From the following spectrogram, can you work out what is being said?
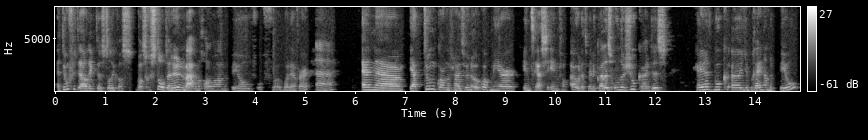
En toen vertelde ik dus dat ik was, was gestopt. En hun waren nog allemaal aan de pil of, of whatever. Uh-huh. En eh, ja, toen kwam er vanuit hun ook wat meer interesse in van... Oh, dat wil ik wel eens onderzoeken. Dus ken je het boek eh, Je brein aan de pil?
